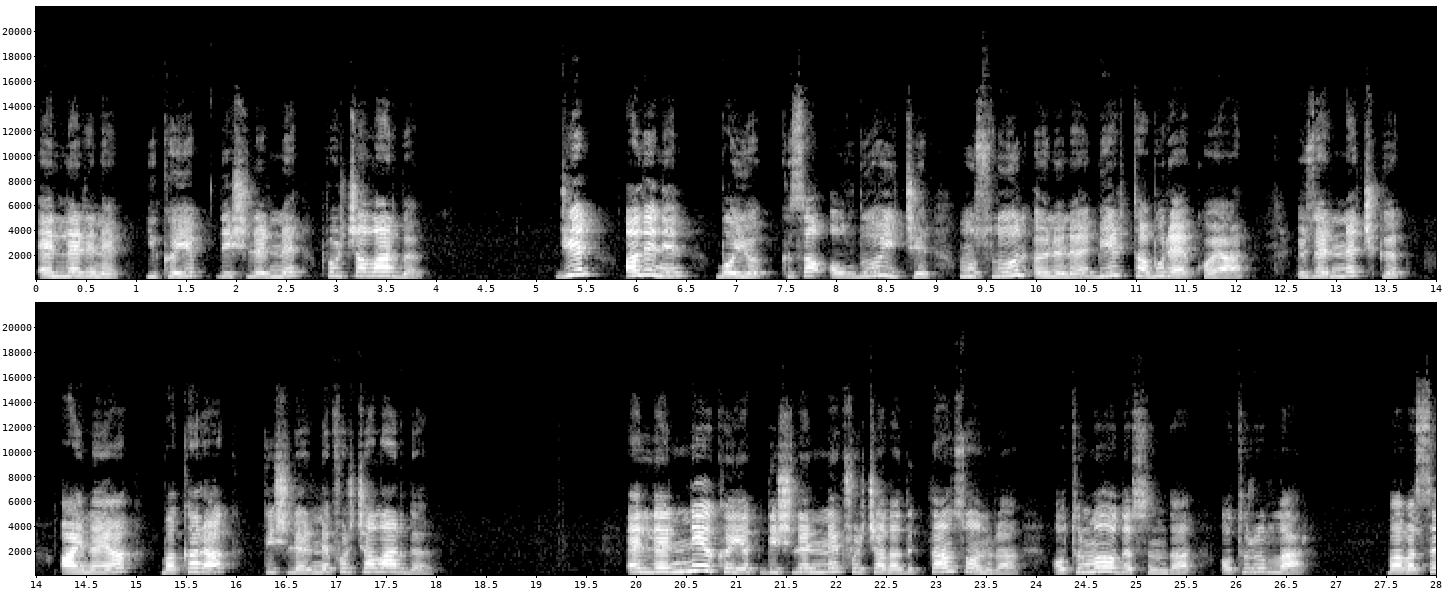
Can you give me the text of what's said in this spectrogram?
ellerini yıkayıp dişlerini fırçalardı. Cin Ali'nin boyu kısa olduğu için musluğun önüne bir tabure koyar, üzerine çıkıp aynaya bakarak dişlerini fırçalardı. Ellerini yıkayıp dişlerini fırçaladıktan sonra oturma odasında otururlar. Babası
